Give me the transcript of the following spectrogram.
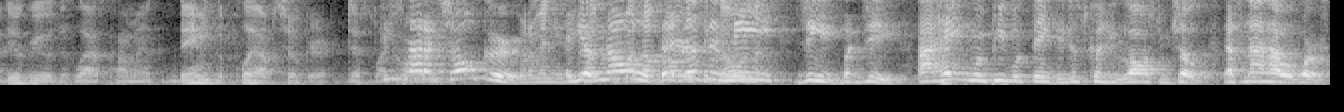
I do agree with this last comment. Dame's a playoff choker, just like he's Harden. not a choker. But I mean, no, that doesn't mean gee. But gee, I hate when people think that just because you lost, you choke. That's not how it works.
